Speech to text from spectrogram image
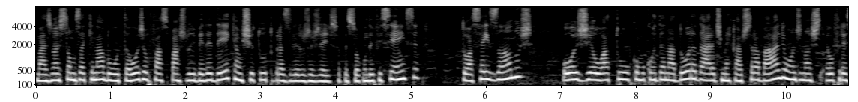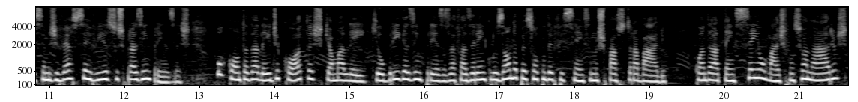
mas nós estamos aqui na luta. Hoje eu faço parte do IBDD, que é o Instituto Brasileiro dos Direitos da Pessoa com Deficiência. Estou há seis anos. Hoje eu atuo como coordenadora da área de mercado de trabalho, onde nós oferecemos diversos serviços para as empresas. Por conta da lei de cotas, que é uma lei que obriga as empresas a fazer a inclusão da pessoa com deficiência no espaço de trabalho quando ela tem 100 ou mais funcionários,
